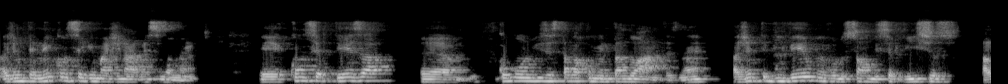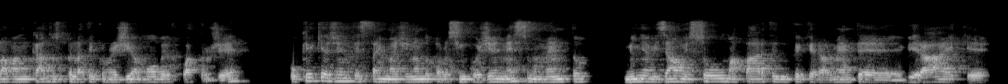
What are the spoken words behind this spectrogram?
a gente nem consegue imaginar nesse momento. Eh, com certeza, como o Luiz estava comentando antes, né? A gente viveu uma evolução de serviços alavancados pela tecnologia móvel 4G. O que que a gente está imaginando para o 5G nesse momento? Minha visão é só uma parte do que, que realmente virá e que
